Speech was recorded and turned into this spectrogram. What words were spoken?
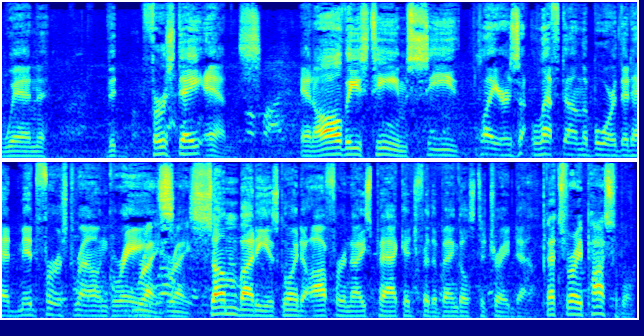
when the first day ends and all these teams see players left on the board that had mid first round grades. Right, right. Somebody is going to offer a nice package for the Bengals to trade down. That's very possible.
